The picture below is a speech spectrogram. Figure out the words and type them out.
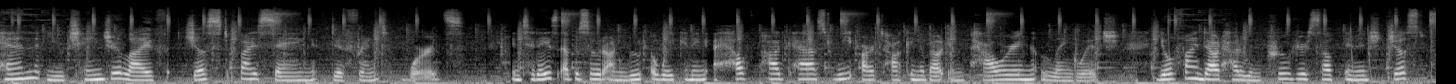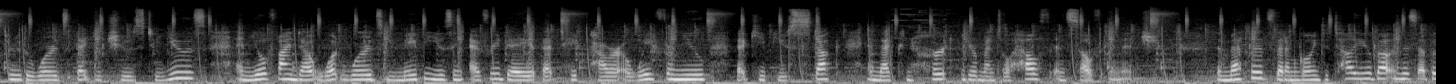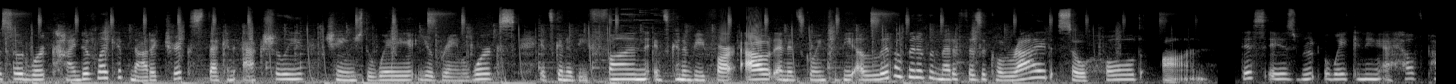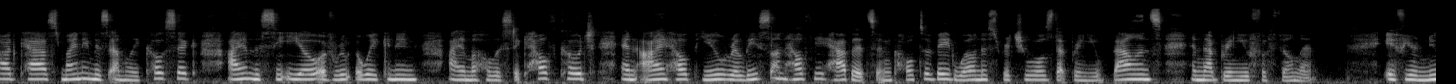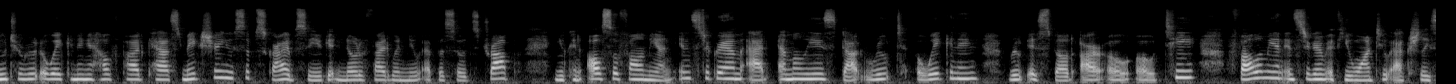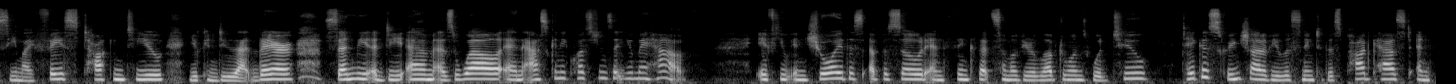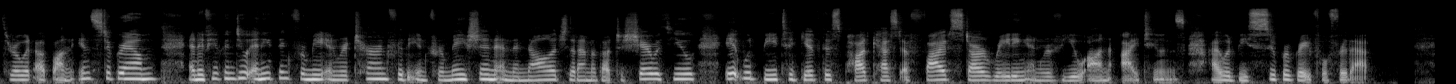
Can you change your life just by saying different words? In today's episode on Root Awakening, a health podcast, we are talking about empowering language. You'll find out how to improve your self image just through the words that you choose to use, and you'll find out what words you may be using every day that take power away from you, that keep you stuck, and that can hurt your mental health and self image. The methods that I'm going to tell you about in this episode work kind of like hypnotic tricks that can actually change the way your brain works. It's going to be fun, it's going to be far out, and it's going to be a little bit of a metaphysical ride, so hold on. This is Root Awakening, a health podcast. My name is Emily Kosick. I am the CEO of Root Awakening. I am a holistic health coach, and I help you release unhealthy habits and cultivate wellness rituals that bring you balance and that bring you fulfillment. If you're new to Root Awakening, a health podcast, make sure you subscribe so you get notified when new episodes drop. You can also follow me on Instagram at emily's.rootawakening. Root is spelled R O O T. Follow me on Instagram if you want to actually see my face talking to you. You can do that there. Send me a DM as well and ask any questions that you may have. If you enjoy this episode and think that some of your loved ones would too, take a screenshot of you listening to this podcast and throw it up on Instagram. And if you can do anything for me in return for the information and the knowledge that I'm about to share with you, it would be to give this podcast a five star rating and review on iTunes. I would be super grateful for that.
